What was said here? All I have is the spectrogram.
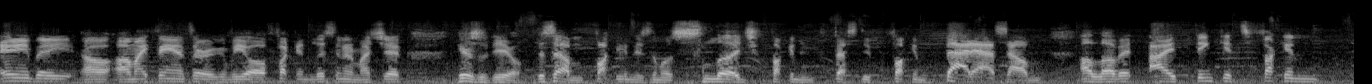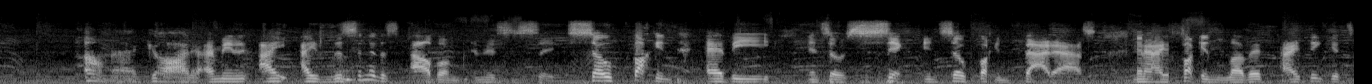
anybody, uh, all my fans are gonna be all fucking listening to my shit. Here's the deal: this album fucking is the most sludge, fucking infested, fucking badass album. I love it. I think it's fucking. Oh my god! I mean, I I listen to this album and it's so fucking heavy and so sick and so fucking badass and I fucking love it. I think it's,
